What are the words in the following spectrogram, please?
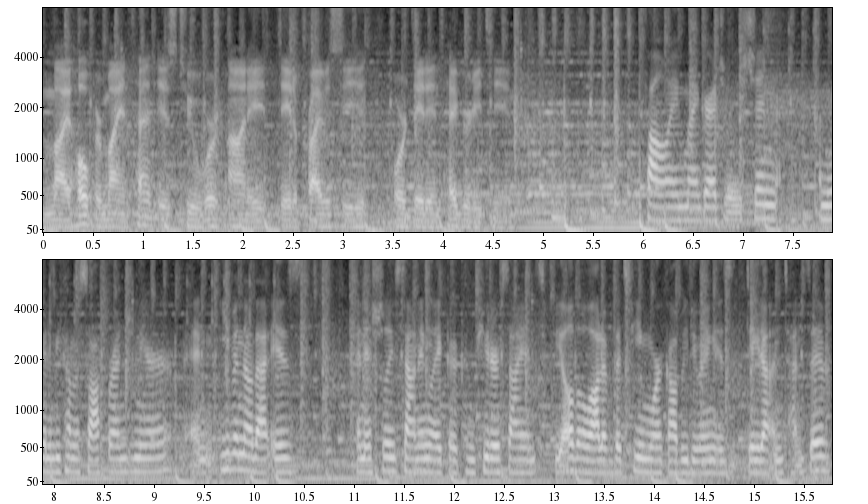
My hope or my intent is to work on a data privacy or data integrity team. Following my graduation, I'm going to become a software engineer, and even though that is initially sounding like a computer science field, a lot of the teamwork I'll be doing is data intensive.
